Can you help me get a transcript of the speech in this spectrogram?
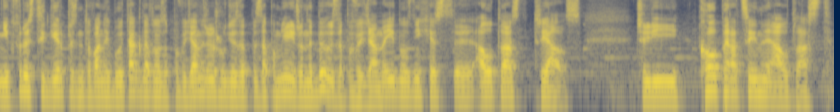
niektóre z tych gier prezentowanych były tak dawno zapowiedziane, że już ludzie zapomnieli, że one były zapowiedziane. Jedną z nich jest Outlast Trials czyli kooperacyjny Outlast.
